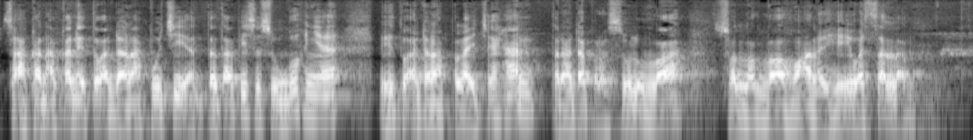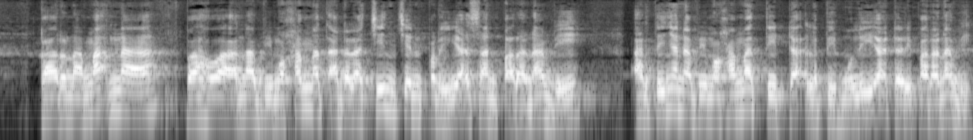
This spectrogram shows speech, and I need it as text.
Seakan-akan itu adalah pujian, tetapi sesungguhnya itu adalah pelecehan terhadap Rasulullah Shallallahu Alaihi Wasallam. Karena makna bahwa Nabi Muhammad adalah cincin perhiasan para nabi, artinya Nabi Muhammad tidak lebih mulia dari para nabi.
